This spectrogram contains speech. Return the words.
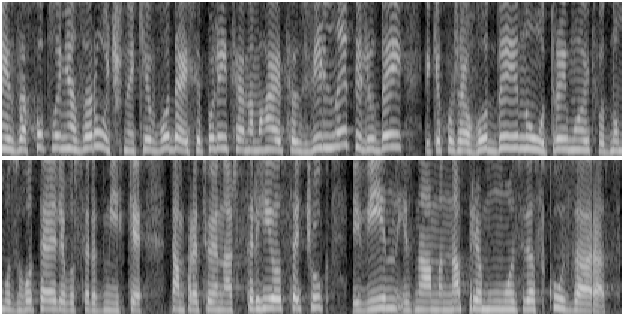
і захоплення заручників в Одесі. Поліція намагається звільнити людей, яких уже годину утримують в одному з готелів у середмісті. Там працює наш Сергій Осачук. і Він із нами на прямому зв'язку зараз.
